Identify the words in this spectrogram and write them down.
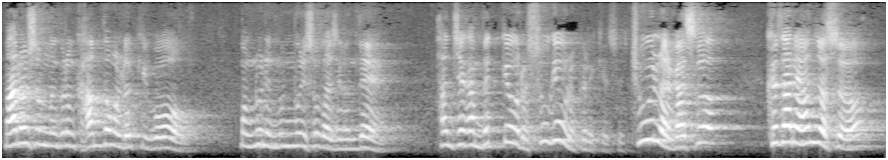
말할 수 없는 그런 감동을 느끼고 막 눈에 눈물이 쏟아지는데 한 제가 몇 개월을 수개월을 그렇게 했어요. 주일날 가서 그 자리에 앉아서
